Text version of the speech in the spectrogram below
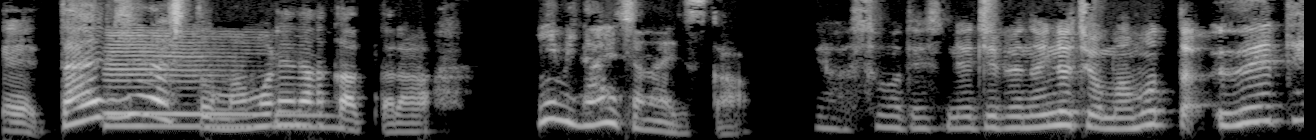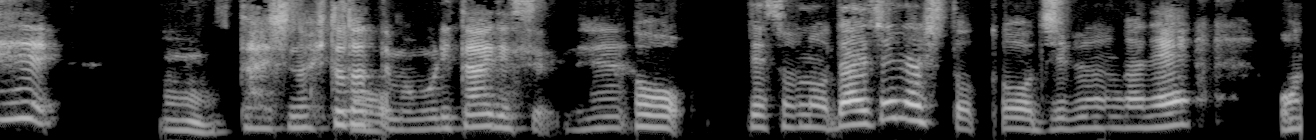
て、大事な人を守れなかったら意味ないじゃないですか。いや、そうですね。自分の命を守った上で、うん。大事な人だって守りたいですよね。そう。で、その大事な人と自分がね、同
